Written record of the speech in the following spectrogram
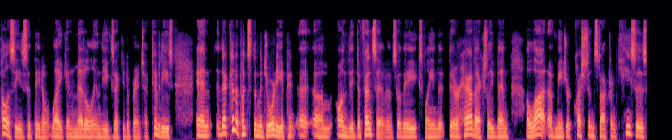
policies that they don't like and meddle in the executive branch activities. And that kind of puts the majority uh, um, on the defensive. And so they explain that there have actually been a lot of major questions doctrine cases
